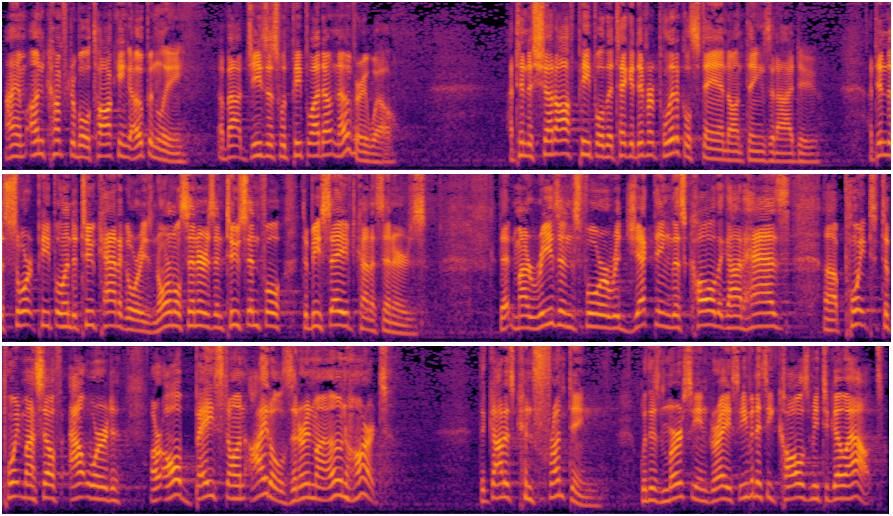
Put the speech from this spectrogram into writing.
I am uncomfortable talking openly about Jesus with people I don't know very well. I tend to shut off people that take a different political stand on things than I do. I tend to sort people into two categories normal sinners and too sinful to be saved kind of sinners that my reasons for rejecting this call that God has uh, point to point myself outward are all based on idols that are in my own heart that God is confronting with his mercy and grace even as he calls me to go out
